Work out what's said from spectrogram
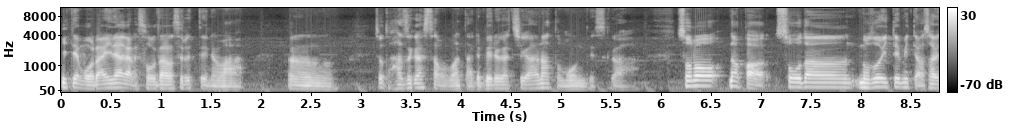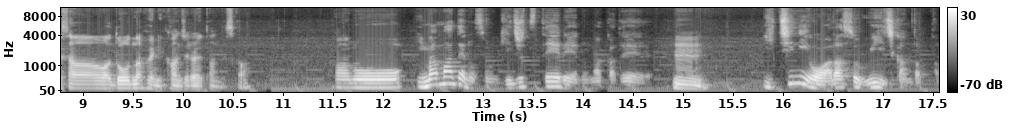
見てもらいながら相談をするっていうのは、うん、ちょっと恥ずかしさもまたレベルが違うなと思うんですがそのなんか相談覗いてみて浅井さんはどんな風に感じられたんですか？あの今までのその技術定例の中で、うん。1、2を争ういい時間だった。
